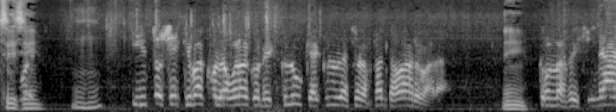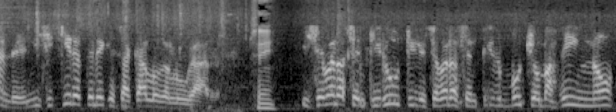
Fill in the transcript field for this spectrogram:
sí, sí. Y entonces que va a colaborar con el club, que al club le hace una falta bárbara. Con las vecinales, ni siquiera tiene que sacarlo del lugar. Sí. Y se van a sentir útiles, se van a sentir mucho más dignos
